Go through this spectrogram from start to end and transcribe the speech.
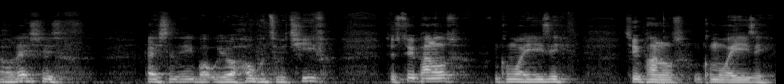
So this is basically what we were hoping to achieve. Just two panels can come away easy. Two panels can come away easy.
